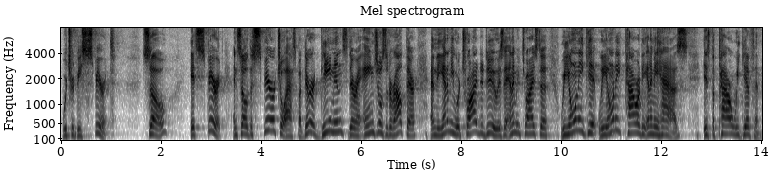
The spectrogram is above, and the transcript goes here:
which would be spirit. So it's spirit. And so the spiritual aspect, there are demons, there are angels that are out there, and the enemy would try to do is the enemy tries to, we only get, we only power the enemy has is the power we give him.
